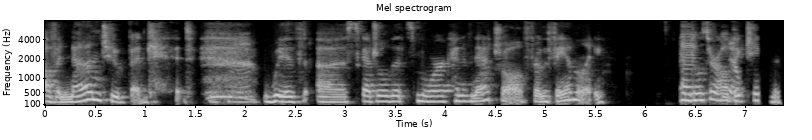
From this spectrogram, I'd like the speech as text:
of a non tube fed kid mm-hmm. with a schedule that's more kind of natural for the family. And, and those are all big know, changes.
